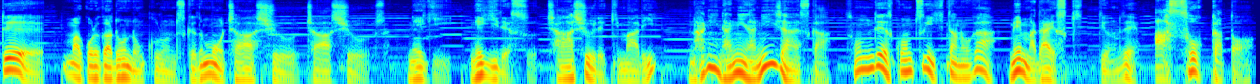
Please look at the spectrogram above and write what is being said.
で、まあこれからどんどん来るんですけども、チャーシュー、チャーシュー、ネギ、ネギです。チャーシューで決まり何何何？じゃないですか。そんで、この次来たのが、メンマ大好きっていうので、あ、そうかと。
